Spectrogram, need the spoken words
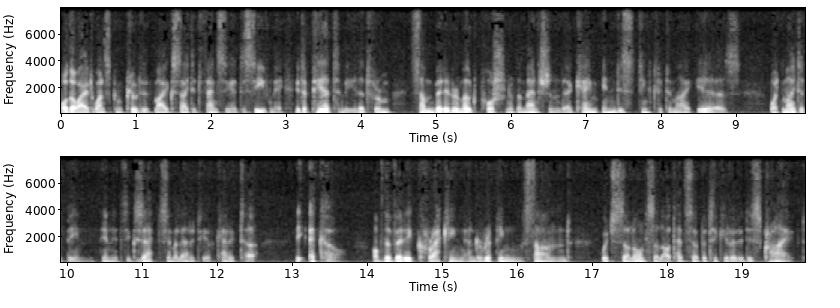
Although I at once concluded my excited fancy had deceived me, it appeared to me that from some very remote portion of the mansion there came indistinctly to my ears what might have been, in its exact similarity of character, the echo of the very cracking and ripping sound which Sir Launcelot had so particularly described.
